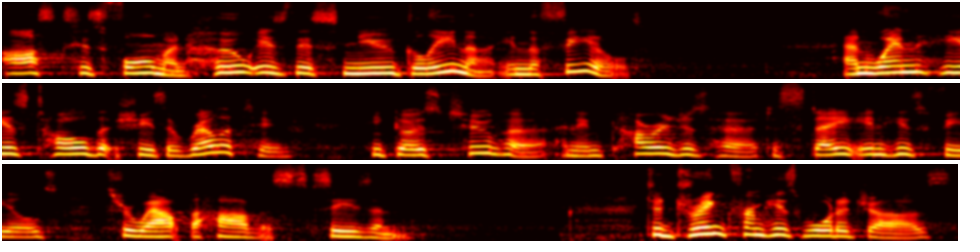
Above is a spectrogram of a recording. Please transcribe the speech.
asks his foreman, Who is this new gleaner in the field? And when he is told that she's a relative, he goes to her and encourages her to stay in his fields throughout the harvest season to drink from his water jars,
